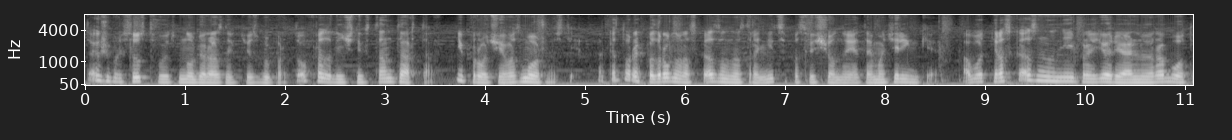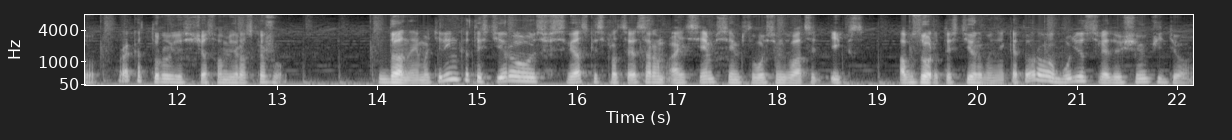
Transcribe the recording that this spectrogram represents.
также присутствует много разных USB портов различных стандартов и прочие возможности, о которых подробно рассказано на странице посвященной этой материнке. А вот не рассказано на ней про ее реальную работу, про которую я сейчас вам и расскажу. Данная материнка тестировалась в связке с процессором i7-7820X, обзор тестирования которого будет в следующем видео.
